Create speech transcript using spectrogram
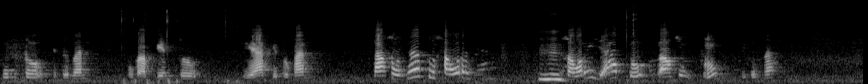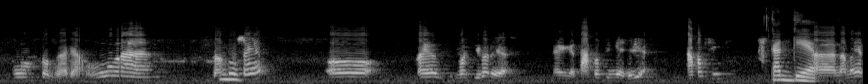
pintu gitu kan. Buka pintu lihat gitu kan. Langsung jatuh showernya showernya jatuh langsung bruk gitu kan. Oh kok nggak ada orang? Langsung Hmm. saya eh kayak gimana ya? Kayak nggak takut sih jadi apa sih? Kaget, Eh, namanya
